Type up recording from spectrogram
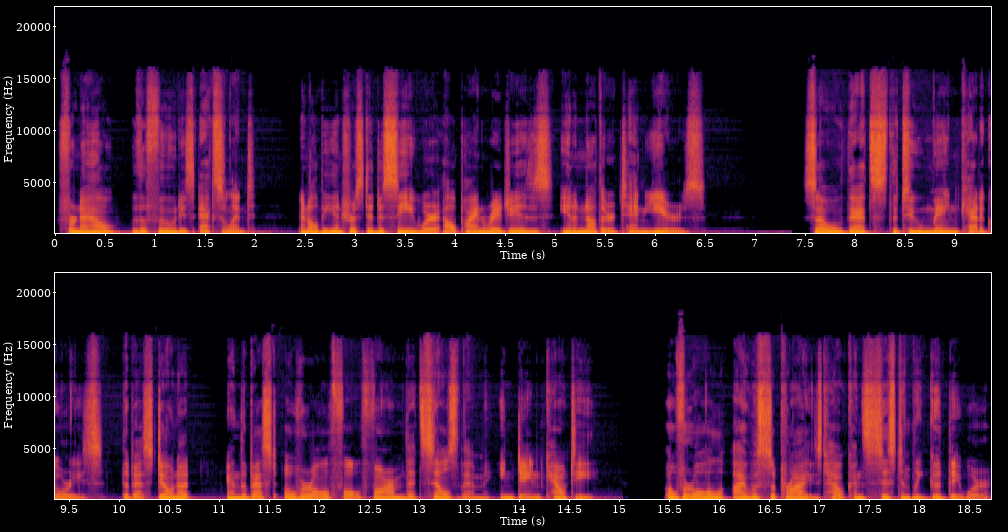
For now, the food is excellent, and I'll be interested to see where Alpine Ridge is in another 10 years. So that's the two main categories the best donut and the best overall fall farm that sells them in Dane County. Overall, I was surprised how consistently good they were.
